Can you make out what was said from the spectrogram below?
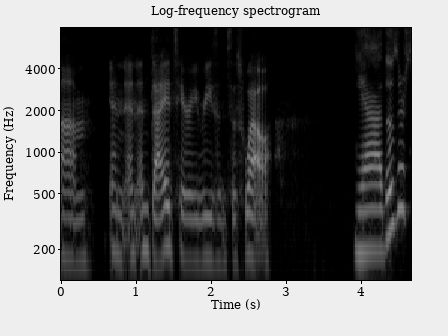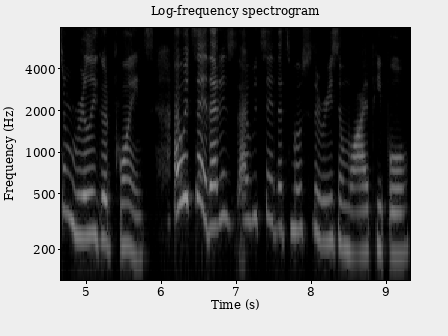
um, and, and, and dietary reasons as well. Yeah, those are some really good points. I would say that is I would say that's most of the reason why people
